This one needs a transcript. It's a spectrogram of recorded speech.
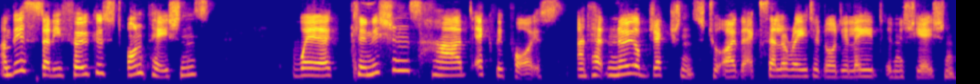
And this study focused on patients where clinicians had equipoise and had no objections to either accelerated or delayed initiation.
